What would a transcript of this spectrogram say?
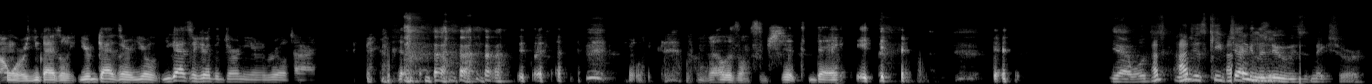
Don't worry, you guys will. You guys are you. You guys are here the journey in real time. Lavelle is on some shit today. yeah, we'll just, I, we'll just keep I, checking I the should, news and make sure.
